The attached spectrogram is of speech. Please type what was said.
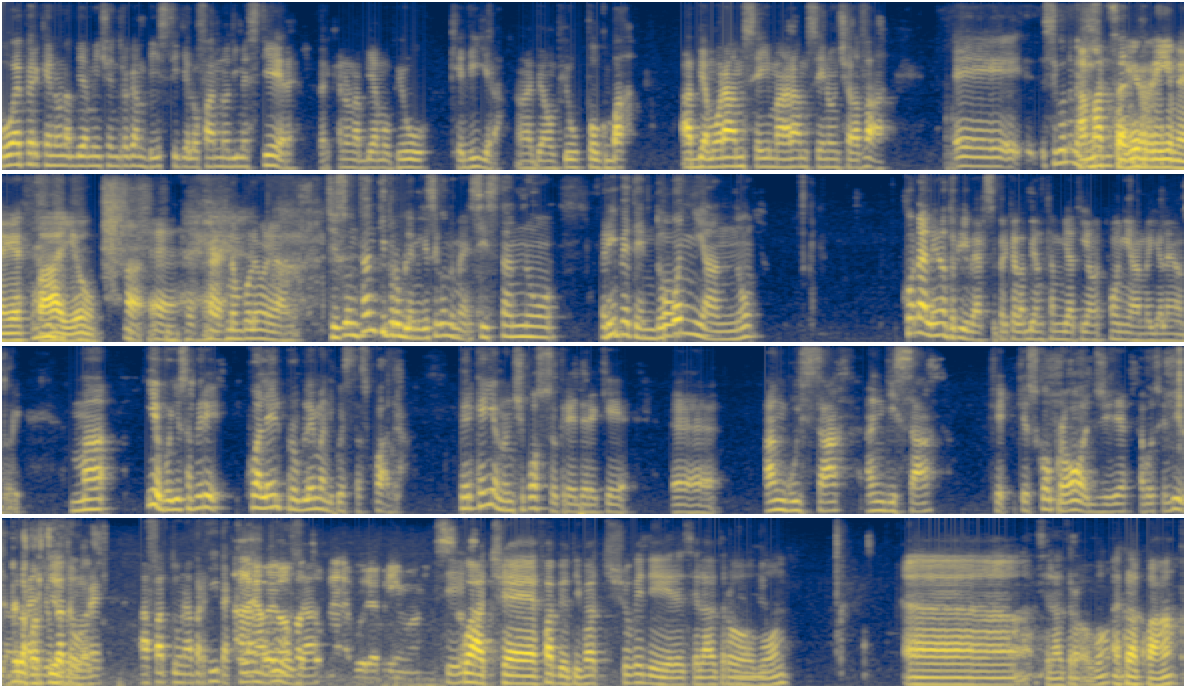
O è perché non abbiamo i centrocampisti che lo fanno di mestiere, perché non abbiamo più Kedira, non abbiamo più Pogba, abbiamo Ramsey, ma Ramsey non ce la fa. E secondo me Ammazza che tanti... rime che fai, oh. ah, eh, eh, non volevo neanche. Ci sono tanti problemi che secondo me si stanno ripetendo ogni anno con allenatori diversi, perché l'abbiamo cambiati ogni anno gli allenatori. Ma io voglio sapere qual è il problema di questa squadra, perché io non ci posso credere che eh, Anguissa, Anghissà, che, che, scopro oggi, eh, avevo sentito, il giocatore, ha fatto una partita clamorosa. Ah, fatto bene pure prima. Sì. Qua c'è, Fabio, ti faccio vedere se la trovo. Mm. Uh, se la trovo, eccola qua.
